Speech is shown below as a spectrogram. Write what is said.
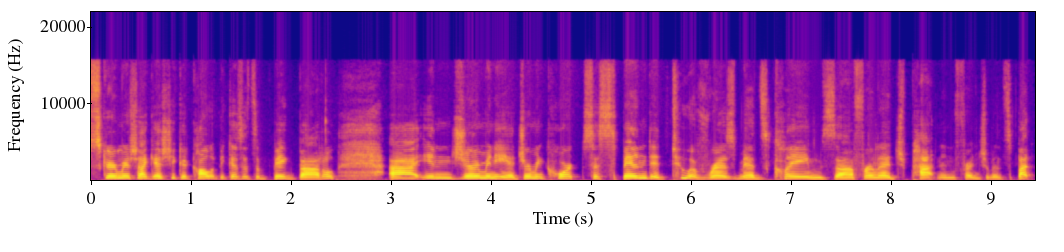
skirmish, I guess you could call it, because it's a big battle. Uh, in Germany, a German court suspended two of ResMed's claims uh, for alleged patent infringements. But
